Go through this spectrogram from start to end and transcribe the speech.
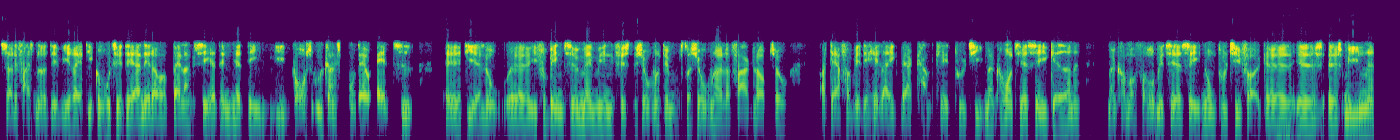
så er det faktisk noget af det, vi er rigtig gode til. Det er netop at balancere den her del. Vi, vores udgangspunkt er jo altid øh, dialog øh, i forbindelse med manifestationer, demonstrationer eller fakkeloptog. Og derfor vil det heller ikke være kampklædt politi, man kommer til at se i gaderne. Man kommer forhåbentlig til at se nogle politifolk øh, øh, smilende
